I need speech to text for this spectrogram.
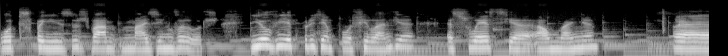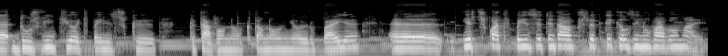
outros países vá, mais inovadores. E eu via que, por exemplo, a Finlândia a Suécia, a Alemanha, uh, dos 28 países que, que, estavam no, que estão na União Europeia, uh, estes quatro países eu tentava perceber porque é que eles inovavam mais.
